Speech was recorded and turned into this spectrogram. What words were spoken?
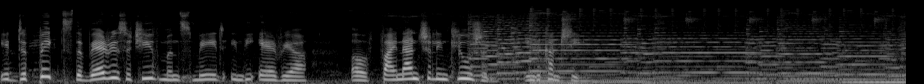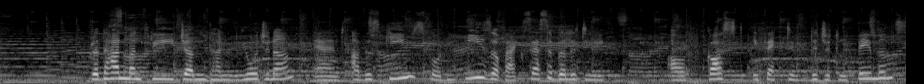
It depicts the various achievements made in the area of financial inclusion in the country. Pradhan Mantri Jan Dhan Yojana and other schemes for the ease of accessibility of cost-effective digital payments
